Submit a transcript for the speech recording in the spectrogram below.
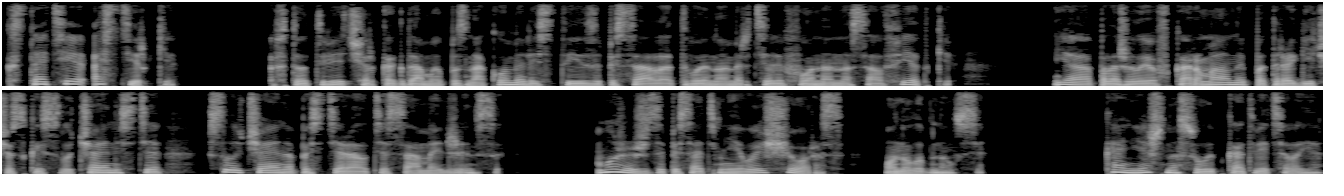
«Кстати, о стирке. В тот вечер, когда мы познакомились, ты записала твой номер телефона на салфетке. Я положил ее в карман и по трагической случайности случайно постирал те самые джинсы. «Можешь записать мне его еще раз?» Он улыбнулся. «Конечно», — с улыбкой ответила я.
